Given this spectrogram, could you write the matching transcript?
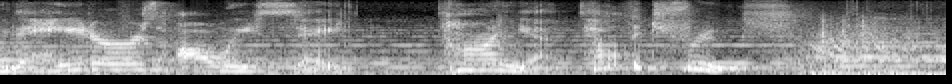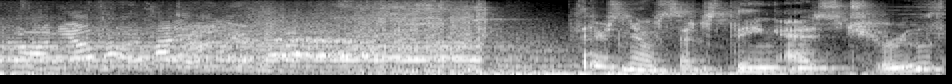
The haters always say, Tonya, tell the truth. Tonya, Tonya. There's no such thing as truth.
